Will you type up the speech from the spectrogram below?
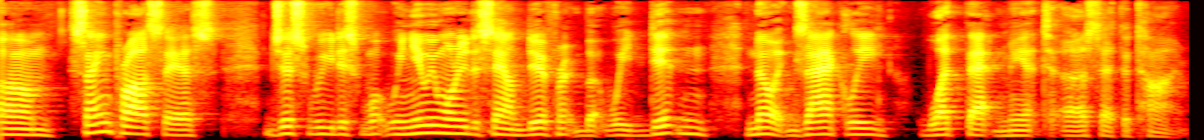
um, same process. Just we just we knew we wanted to sound different, but we didn't know exactly what that meant to us at the time.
